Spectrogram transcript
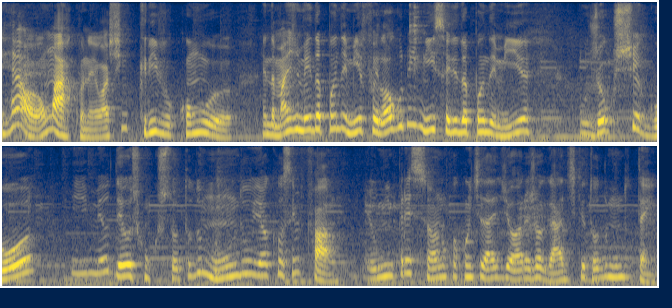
real, é um marco, né? Eu acho incrível como, ainda mais no meio da pandemia, foi logo no início ali da pandemia, o jogo chegou e, meu Deus, conquistou todo mundo e é o que eu sempre falo. Eu me impressiono com a quantidade de horas jogadas que todo mundo tem.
